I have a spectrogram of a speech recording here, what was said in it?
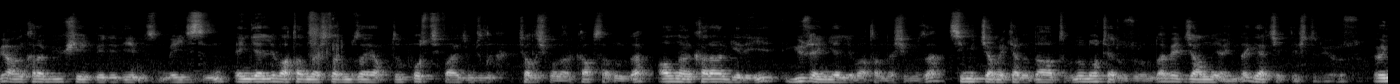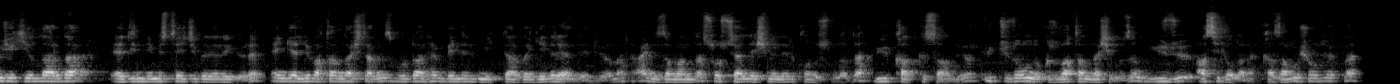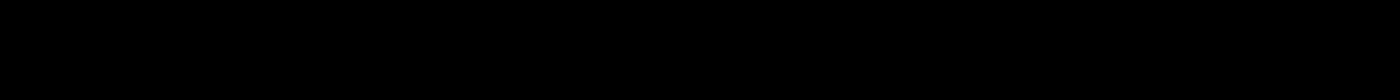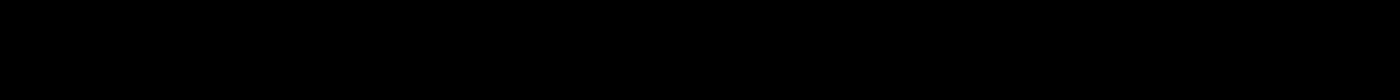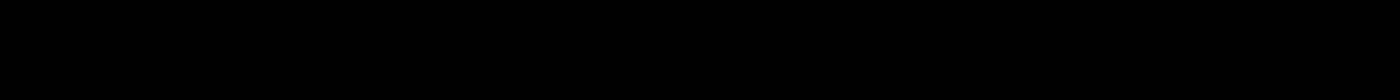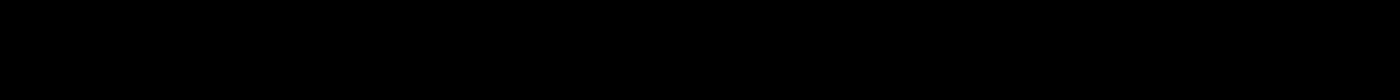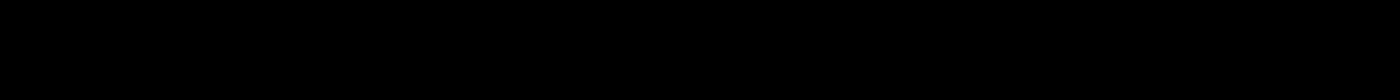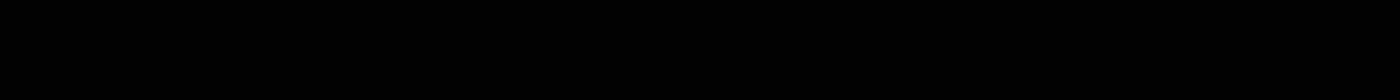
Bir Ankara Büyükşehir Belediye'mizin meclisinin engelli vatandaşlarımıza yaptığı pozitif ayrımcılık çalışmaları kapsamında alınan karar gereği 100 engelli vatandaşımıza simitça mekanı dağıtımını noter huzurunda ve canlı yayında gerçekleştiriyoruz. Önceki yıllarda edindiğimiz tecrübelere göre engelli vatandaşlarımız buradan hem belirli bir miktarda gelir elde ediyorlar. Aynı zamanda sosyalleşmeleri konusunda da büyük katkı sağlıyor. 319 vatandaşımızın yüzü asil olarak kazanmış olacaklar.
